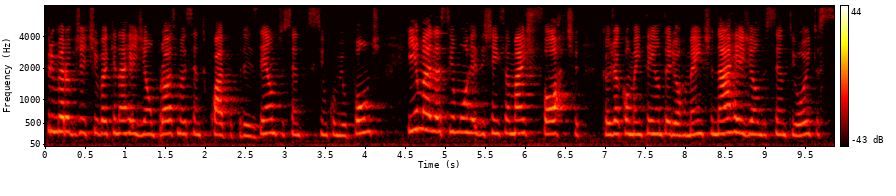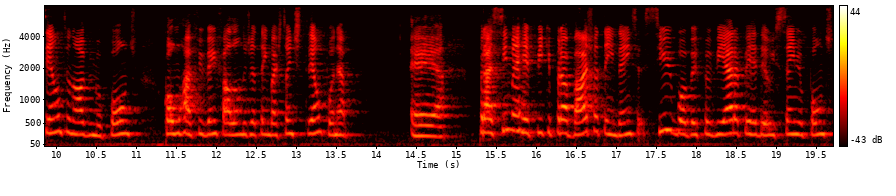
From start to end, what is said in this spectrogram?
Primeiro objetivo aqui na região próxima a 104.300, 105 mil pontos e mais acima uma resistência mais forte que eu já comentei anteriormente na região dos 108, 109 mil pontos. Como o Rafi vem falando já tem bastante tempo, né? É, para cima é repique, para baixo a tendência. Se o Ibovespa vier a perder os 100 mil pontos,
